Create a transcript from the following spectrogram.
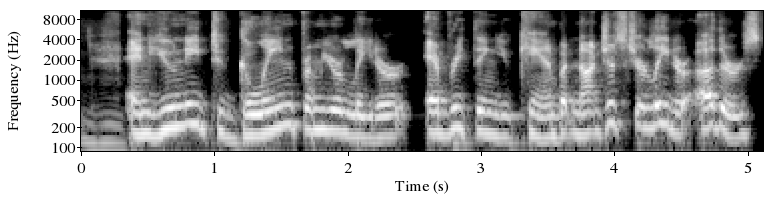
mm-hmm. and you need to glean from your leader everything you can, but not just your leader, others.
